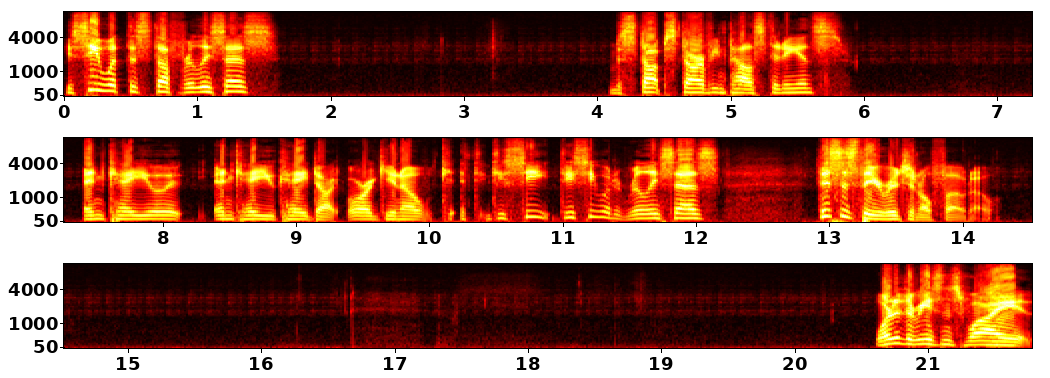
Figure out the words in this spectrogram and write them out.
You see what this stuff really says? Stop starving Palestinians. NKU, nkuk.org. You know, do you see? Do you see what it really says? This is the original photo. One of the reasons why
